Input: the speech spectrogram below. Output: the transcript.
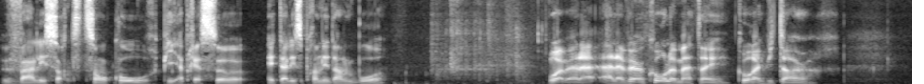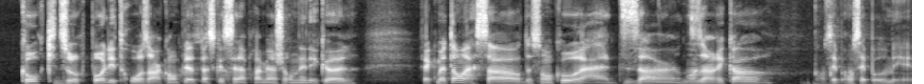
Val est sortie de son cours, puis après ça, est allée se promener dans le bois. Ouais, ben elle, a- elle avait un cours le matin, cours à 8 heures. Cours qui dure pas les 3 heures complètes parce que c'est la première journée d'école. Fait que, mettons, elle sort de son cours à 10 heures, 10 heures et quart, On sait, on sait pas, mais.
